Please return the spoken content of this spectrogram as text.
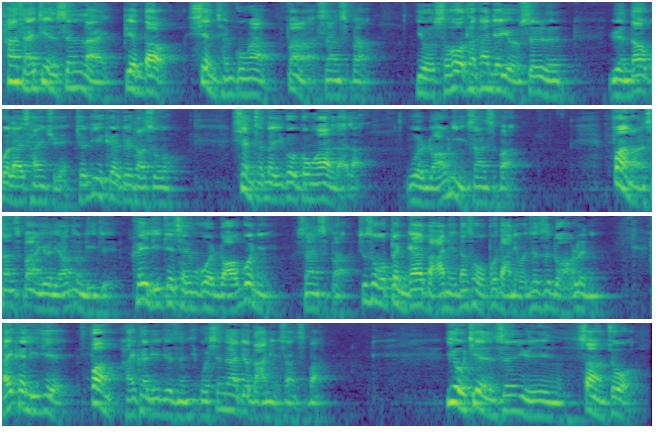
他才见生来，便到县城公案放了三十棒。有时候他看见有僧人远道过来参学，就立刻对他说：“县城的一个公案来了，我饶你三十棒。”放了三十棒有两种理解，可以理解成我饶过你三十棒，就是我本该打你，但是我不打你，我这次饶了你。还可以理解放，还可以理解成我现在就打你三十棒。又见生云上座，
